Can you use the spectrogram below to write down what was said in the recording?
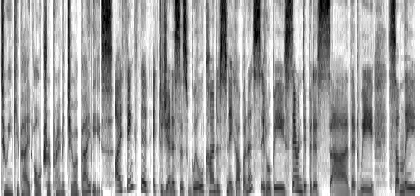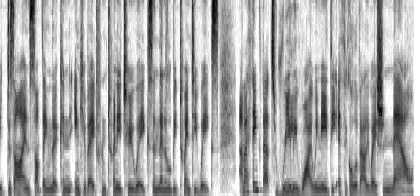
to incubate ultra premature babies. I think that ectogenesis will kind of sneak up on us. It'll be serendipitous uh, that we suddenly design something that can incubate from 22 weeks and then it'll be 20 weeks. And I think that's really why we need the ethical evaluation now.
